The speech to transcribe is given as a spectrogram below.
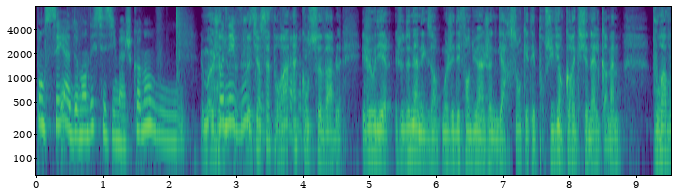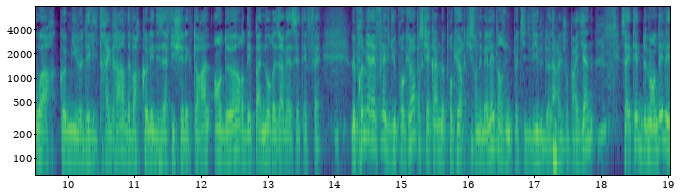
pensé à demander ces images Comment vous Moi, prenez-vous je, tiens ça pour inconcevable. Et je vais vous dire, je vais vous donner un exemple. Moi, j'ai défendu un jeune garçon qui était poursuivi en correctionnel quand même pour avoir commis le délit très grave d'avoir collé des affiches électorales en dehors des panneaux réservés à cet effet. Le premier réflexe du procureur, parce qu'il y a quand même le procureur qui s'en est mêlé dans une petite ville de la région parisienne, ça a été de demander les,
